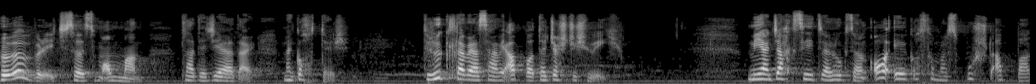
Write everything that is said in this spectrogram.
høver ikke så som om man pleide å gjøre der. Men godt er. Det hukta vi sammen med Abba, det er just ikke vi. Men Jack sitter her og hukta han, å, jeg er godt om jeg spørst Abba.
